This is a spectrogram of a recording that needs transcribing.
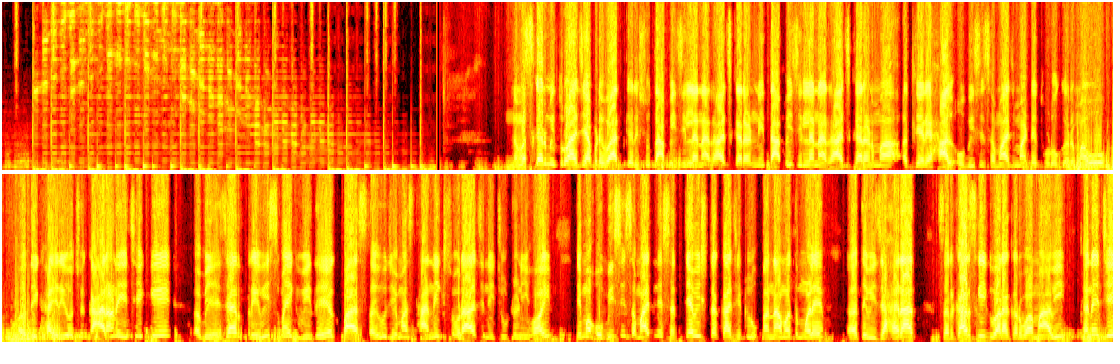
નમસ્કાર મિત્રો, આજે આપણે વાત કરીશું તાપી જિલ્લાના રાજકારણની. તાપી જિલ્લાના રાજકારણમાં અત્યારે હાલ ઓબીસી સમાજ માટે થોડો ગરમાવો દેખાઈ રહ્યો છે. કારણ એ છે કે બે હજાર ત્રેવીસમાં એક વિધેયક પાસ થયું, જેમાં સ્થાનિક સ્વરાજની ચૂંટણી હોય, તેમાં ઓબીસી સમાજને સત્યાવીસ ટકા જેટલું અનામત મળે તેવી જાહેરાત સરકારશ્રી દ્વારા કરવામાં આવી અને જે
